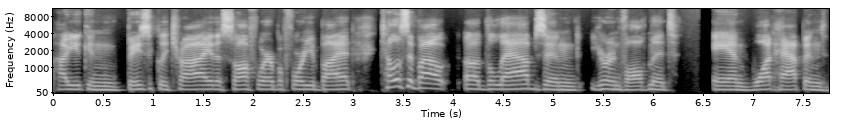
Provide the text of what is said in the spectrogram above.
how you can basically try the software before you buy it. Tell us about uh, the labs and your involvement and what happened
